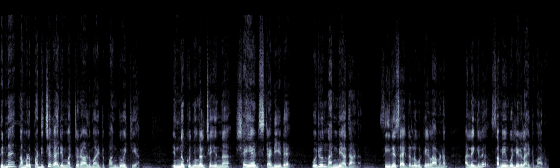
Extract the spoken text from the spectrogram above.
പിന്നെ നമ്മൾ പഠിച്ച കാര്യം മറ്റൊരാളുമായിട്ട് പങ്കുവെക്കുക. ഇന്ന് കുഞ്ഞുങ്ങൾ ചെയ്യുന്ന ഷെയർഡ് സ്റ്റഡിയുടെ ഒരു നന്മ അതാണ്. സീരിയസ് ആയിട്ടുള്ള കുട്ടികളാവണം അല്ലെങ്കിൽ സമയം കൊല്ലികളായിട്ട് മാറും.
